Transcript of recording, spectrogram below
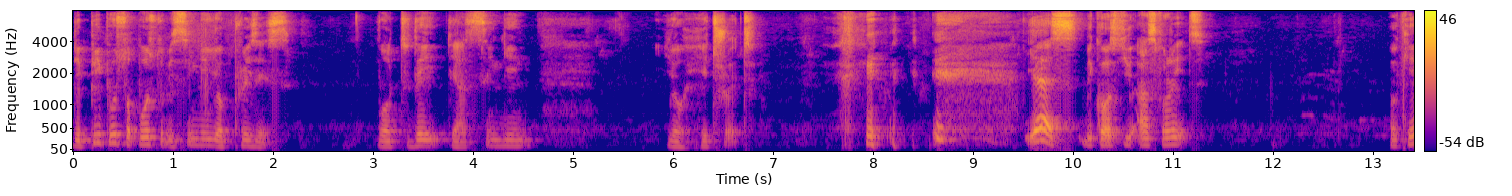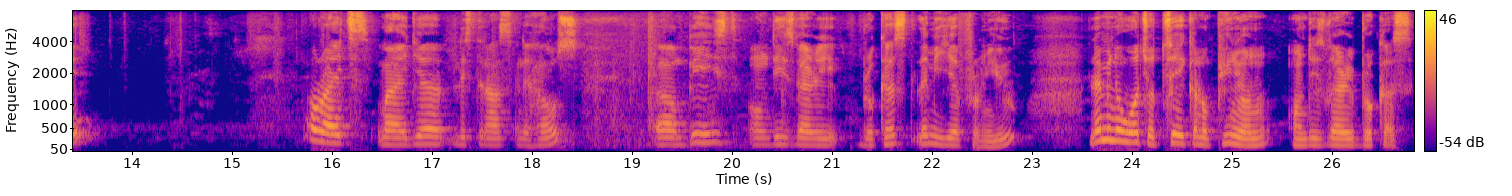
The people supposed to be singing your praises, but today they are singing your hatred. yes, because you asked for it. Okay? All right, my dear listeners in the house, um, based on this very broadcast, let me hear from you. Let me know what your take and opinion on this very broadcast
